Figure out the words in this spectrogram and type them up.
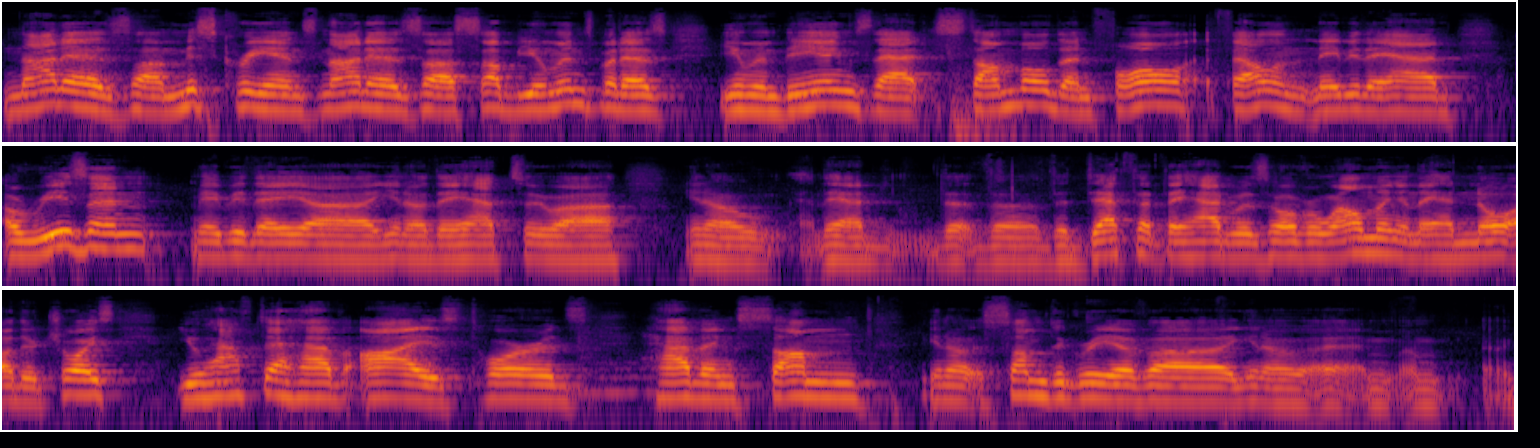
not as uh, miscreants, not as uh, subhumans, but as human beings that stumbled and fall, fell, and maybe they had a reason. Maybe they, uh, you know, they had to, uh, you know, they had the, the, the death that they had was overwhelming, and they had no other choice. You have to have eyes towards having some you know, some degree of, uh, you know, um, um, I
